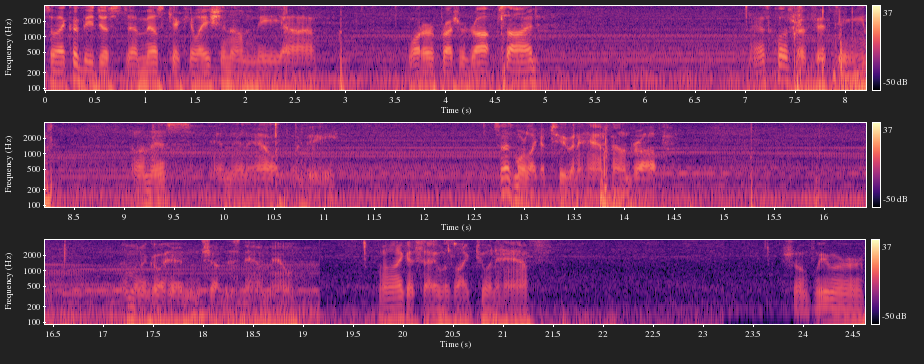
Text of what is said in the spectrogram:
So that could be just a miscalculation on the uh, water pressure drop side. That's closer to 15 on this, and then out would be, so that's more like a two and a half pound drop. I'm gonna go ahead and shut this down now. Well, like I said, it was like two and a half. So if we were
